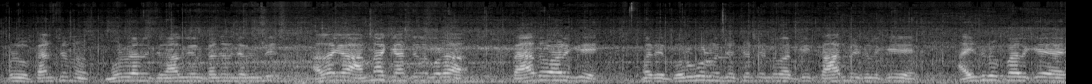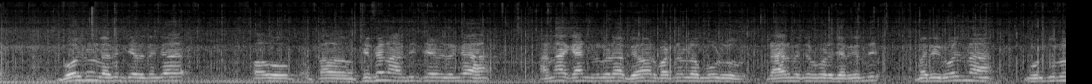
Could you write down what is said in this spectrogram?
ఇప్పుడు పెన్షన్ మూడు వేల నుంచి నాలుగు వేలు పెంచడం జరిగింది. అలాగే అన్నా క్యాంటీన్లు కూడా పేదవాడికి మరి పొరుగుడు నుంచి వచ్చేటువంటి వారికి కార్మికులకి ఐదు రూపాయలకే భోజనం లభించే విధంగా టిఫిన్ అందించే విధంగా అన్నా క్యాంటీన్ కూడా భీమవరపట్నంలో మూడు ప్రారంభించడం కూడా జరిగింది. మరి ఈ రోజున వృద్ధులు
